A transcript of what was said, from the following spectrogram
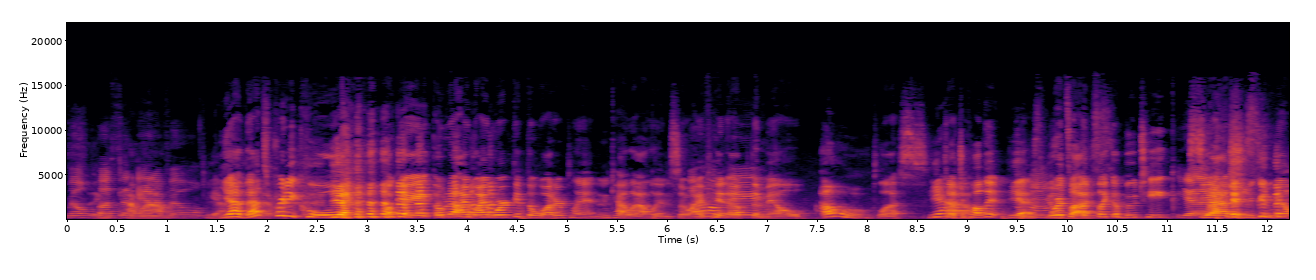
Mel and Plus, and Cal Al. Annabelle. Yeah. Yeah, that's pretty cool. Yeah. okay. oh, no, I, I work at the water plant in Calallen, so I've Oh, hit up the mail Oh. plus. Yeah. Is that what you called it? Yes. Mhm. Where it's, it's like a boutique Yes. slash Yes. you can mail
